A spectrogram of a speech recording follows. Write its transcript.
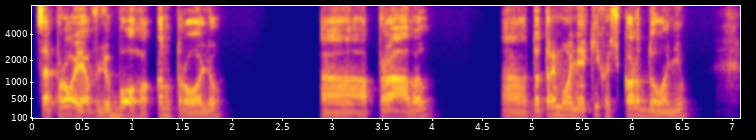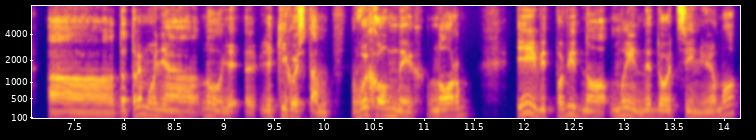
це прояв любого контролю, правил, дотримування якихось кордонів, дотримування ну, якихось там виховних норм. І відповідно ми недооцінюємо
